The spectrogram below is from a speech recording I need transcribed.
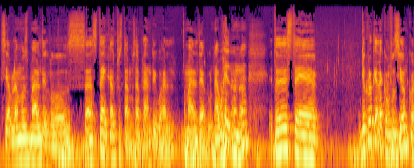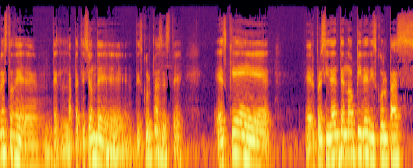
si hablamos mal de los aztecas, pues estamos hablando igual mal de algún abuelo, ¿no? Entonces, este, yo creo que la confusión con esto de, de la petición de disculpas, este, es que el presidente no pide disculpas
